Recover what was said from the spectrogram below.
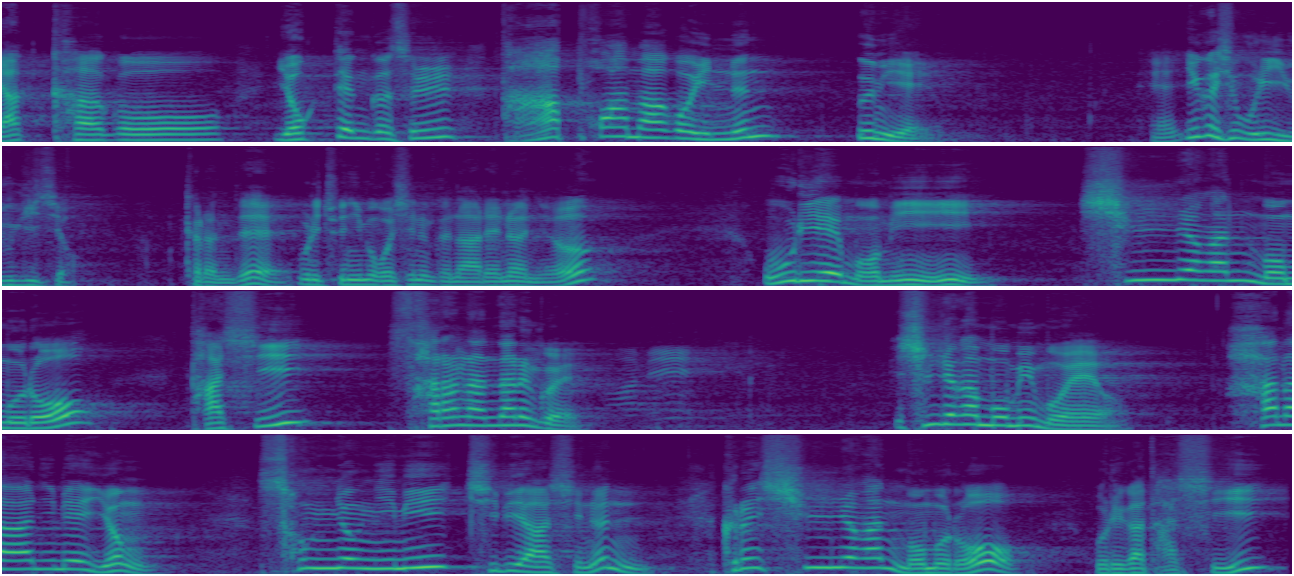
약하고 욕된 것을 다 포함하고 있는 의미예요. 예, 이것이 우리 육이죠. 그런데 우리 주님이 오시는 그날에는요, 우리의 몸이 신령한 몸으로 다시 살아난다는 거예요. 신령한 몸이 뭐예요? 하나님의 영, 성령님이 지배하시는 그런 신령한 몸으로 우리가 다시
